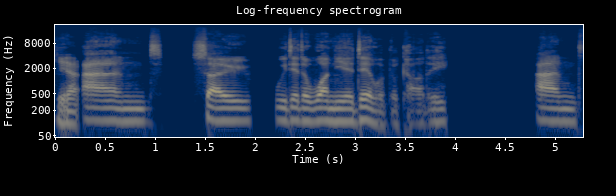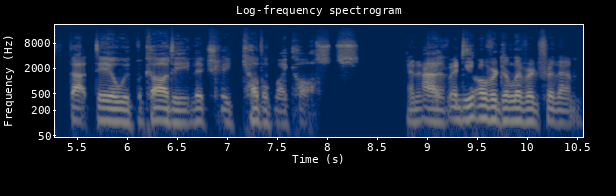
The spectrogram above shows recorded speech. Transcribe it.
Yeah. And so we did a one year deal with Bacardi and that deal with Bacardi literally covered my costs. And, uh, and, and you over delivered for them.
